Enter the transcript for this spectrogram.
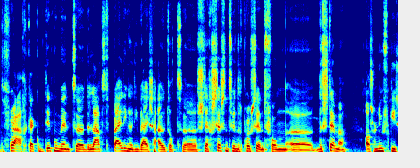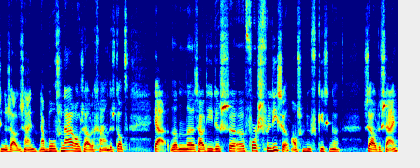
de vraag. Kijk, op dit moment, uh, de laatste peilingen die wijzen uit dat uh, slechts 26% van de stemmen, als er nu verkiezingen zouden zijn, naar Bolsonaro zouden gaan. Dus dat, ja, dan zou die dus fors verliezen als er nu verkiezingen zouden zijn.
